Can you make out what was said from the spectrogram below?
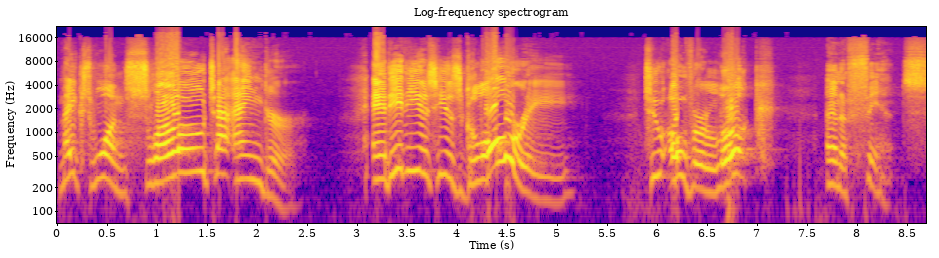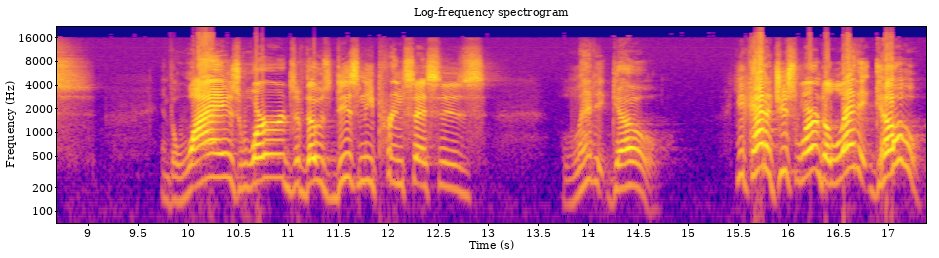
makes one slow to anger, and it is his glory to overlook an offense. In the wise words of those Disney princesses, let it go. You got to just learn to let it go.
